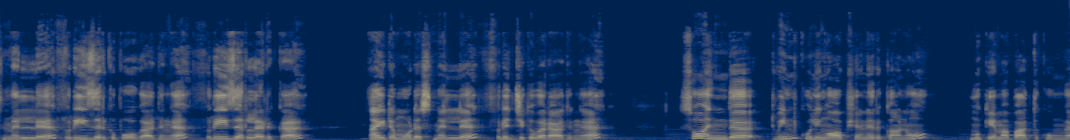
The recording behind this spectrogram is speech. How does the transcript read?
ஸ்மெல்லு ஃப்ரீசருக்கு போகாதுங்க. ஃப்ரீசரில் இருக்க ஐட்டமோட ஸ்மெல்லு ஃப்ரிட்ஜுக்கு வராதுங்க. ஸோ இந்த ட்வின் கூலிங் ஆப்ஷன் இருக்கானோ? முக்கியமாக பார்த்துக்கோங்க.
